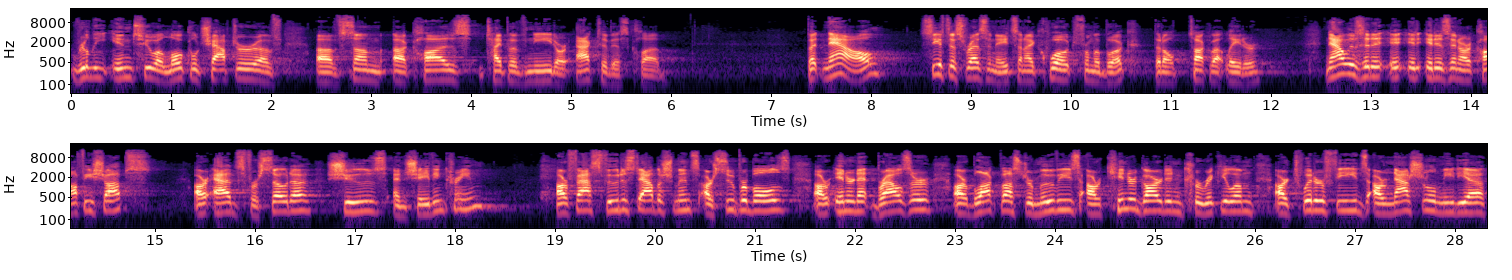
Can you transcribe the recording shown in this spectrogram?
really into a local chapter of, of some uh, cause type of need or activist club. But now, see if this resonates, and I quote from a book that I'll talk about later. Now is it, it, it is in our coffee shops, our ads for soda, shoes, and shaving cream our fast food establishments, our Super Bowls, our internet browser, our blockbuster movies, our kindergarten curriculum, our Twitter feeds, our national media,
